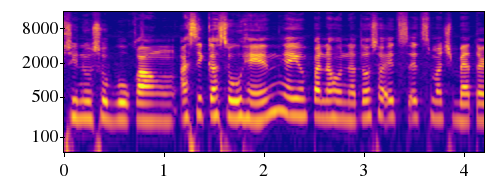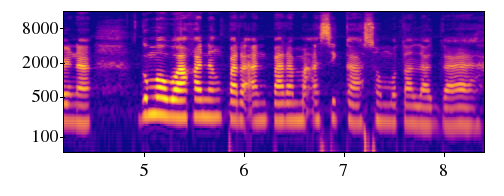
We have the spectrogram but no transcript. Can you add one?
sinusubukang asikasuhin ngayong panahon na to. So it's it's much better na gumawa ka ng paraan para maasikaso mo talaga.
